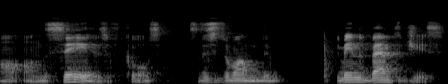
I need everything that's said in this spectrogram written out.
on the sales, of course. So this is one of the main advantages.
